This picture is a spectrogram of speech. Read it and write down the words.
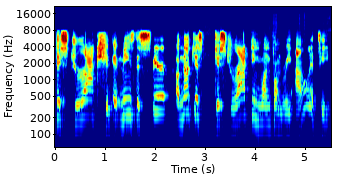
distraction. It means the spirit of not just distracting one from reality.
